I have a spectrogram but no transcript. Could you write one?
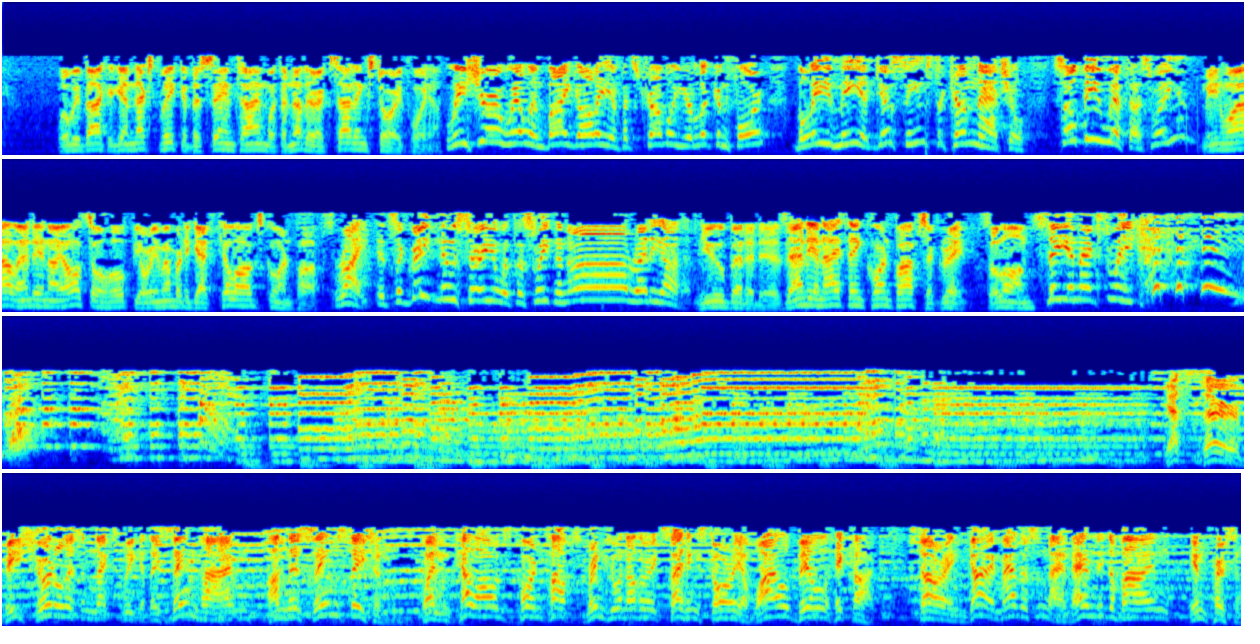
We'll be back again next week at the same time with another exciting story for you. We sure will, and by golly, if it's trouble you're looking for, believe me, it just seems to come natural. So be with us, will you? Meanwhile, Andy and I also hope you'll remember to get Kellogg's Corn Pops. Right. It's a great new cereal with the sweetening already on it. You bet it is. Andy and I think Corn Pops are great. So long. See you next week. Yes, sir. Be sure to listen next week at the same time on this same station when Kellogg's Corn Pops brings you another exciting story of Wild Bill Hickok, starring Guy Madison and Andy Devine in person.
